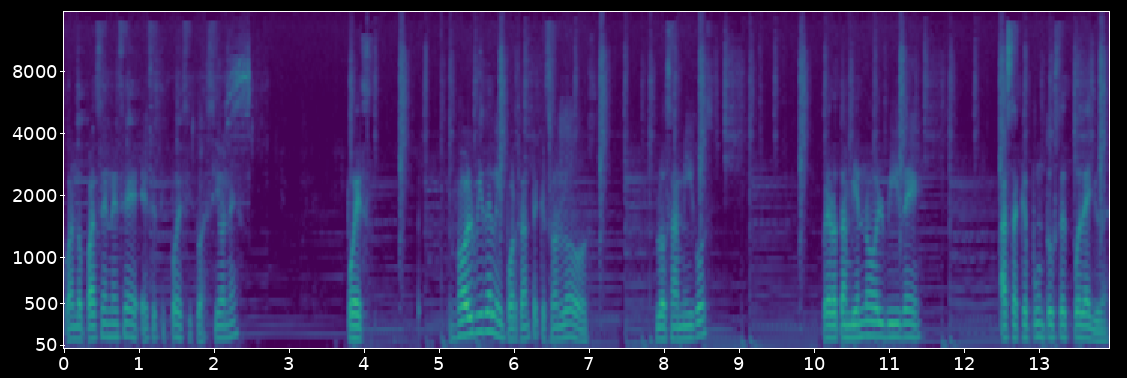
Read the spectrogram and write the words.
cuando pasen ese, ese tipo de situaciones, pues no olvide lo importante que son los, los amigos, pero también no olvide hasta qué punto usted puede ayudar.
